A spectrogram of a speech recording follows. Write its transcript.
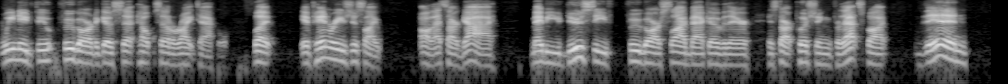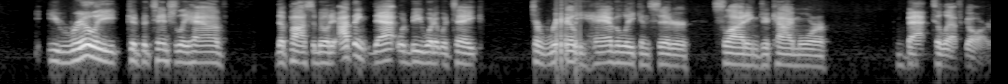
we need Fugar to go set, help settle right tackle. But if Henry's just like, oh, that's our guy, maybe you do see Fugar slide back over there and start pushing for that spot. Then you really could potentially have the possibility. I think that would be what it would take to really heavily consider sliding Jakai Moore back to left guard.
